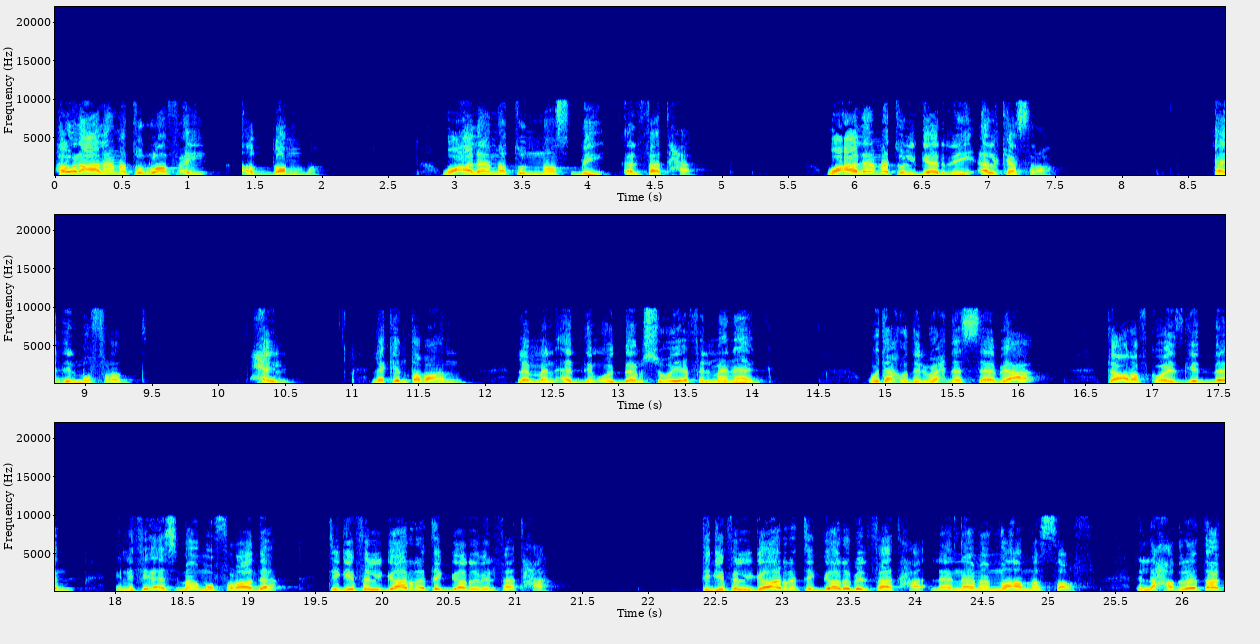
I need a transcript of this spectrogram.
هقول علامة الرفع الضمة وعلامة النصب الفتحة وعلامة الجر الكسرة. أدي المفرد. حلو. لكن طبعا لما نقدم قدام شوية في المنهج وتاخد الوحدة السابعة تعرف كويس جدا إن في أسماء مفردة تيجي في الجر تتجر بالفتحة تيجي في الجر تتجر بالفتحة لأنها ممنوعة من الصرف. اللي حضرتك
